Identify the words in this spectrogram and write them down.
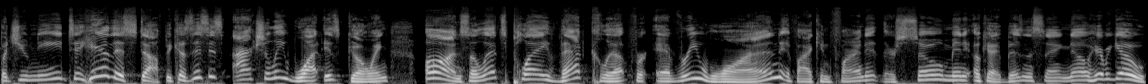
But you need to hear this stuff because this is actually what is going on. So let's play that clip for everyone. If I can find it, there's so many. Okay, business saying no. Here we go.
